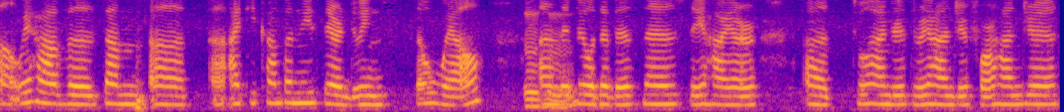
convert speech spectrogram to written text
Uh, we have uh, some uh, uh IT companies; they are doing so well mm-hmm. and they mm-hmm. build a business they hire uh, 200 300 400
